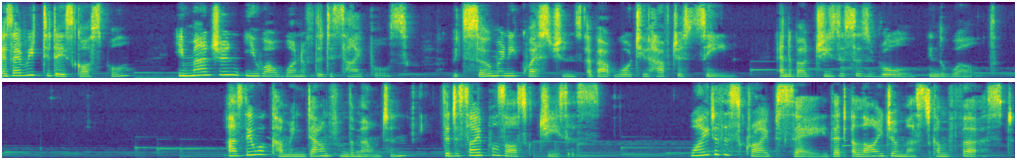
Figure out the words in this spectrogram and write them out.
As I read today's Gospel, imagine you are one of the disciples with so many questions about what you have just seen and about Jesus' role in the world. As they were coming down from the mountain, the disciples asked Jesus, Why do the scribes say that Elijah must come first?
